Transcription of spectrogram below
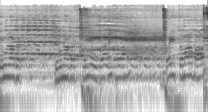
એવું ના કર એવું ના કર ઊભા નહીં થવાનું ભાઈ તમારા બાળક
